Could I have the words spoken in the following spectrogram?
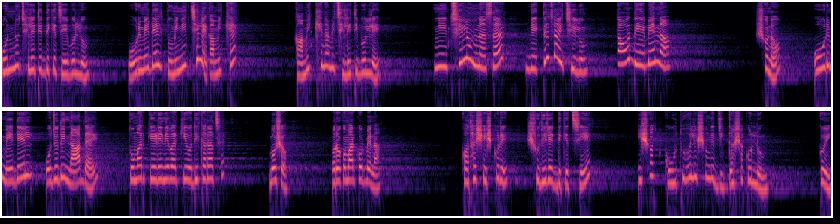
অন্য ছেলেটির দিকে চেয়ে বললুম ওর মেডেল তুমি নিচ্ছিলে কামিক্ষে? কামিক্ষে নামে ছেলেটি বললে নিচ্ছিলুম না স্যার। দেখতে চাইছিলুম। তাও দেবে না। শোনো ওর মেডেল ও যদি না দেয় তোমার কেড়ে নেবার কি অধিকার আছে? বসো ওরকম আর করবে না। কথা শেষ করে সুধীরের দিকে চেয়ে ঈষৎ কৌতূহলের সঙ্গে জিজ্ঞাসা করলুম, কই,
